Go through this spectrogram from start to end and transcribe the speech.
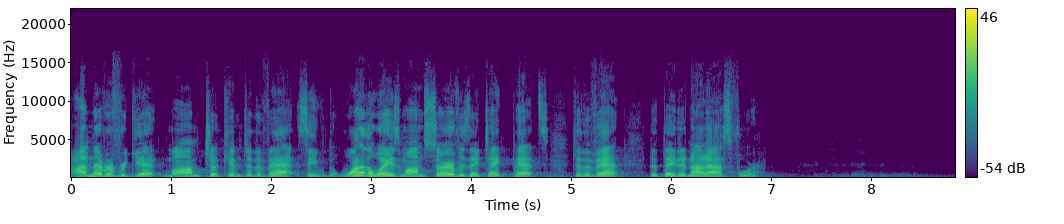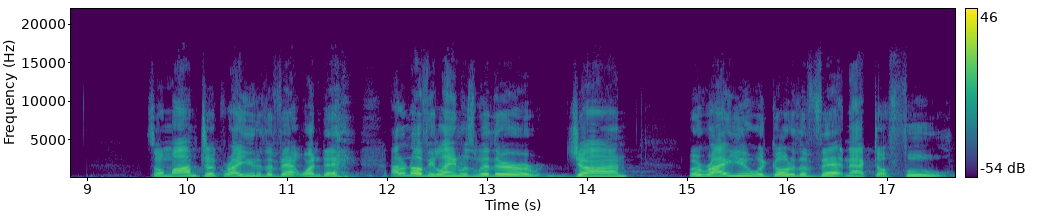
I'll never forget, mom took him to the vet. See, one of the ways moms serve is they take pets to the vet that they did not ask for. So mom took Ryu to the vet one day. I don't know if Elaine was with her or John, but Ryu would go to the vet and act a fool.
